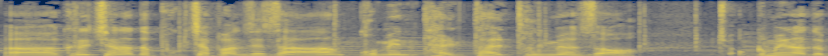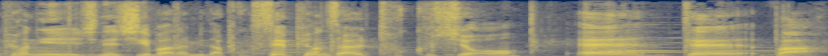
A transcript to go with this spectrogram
아 그렇지 않아도 복잡한 세상 고민 탈탈 털면서 조금이라도 편히 지내시기 바랍니다. 복세 편살 토크쇼 에 대박.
